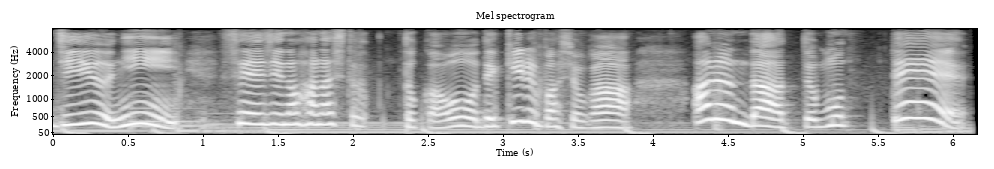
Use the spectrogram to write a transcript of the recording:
自由に政治の話とかをできる場所があるんだって思って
